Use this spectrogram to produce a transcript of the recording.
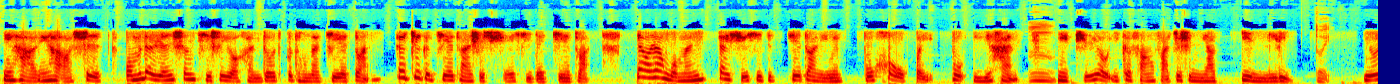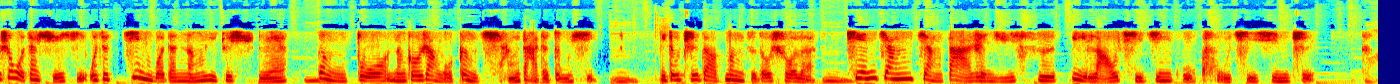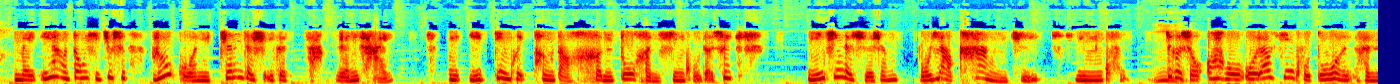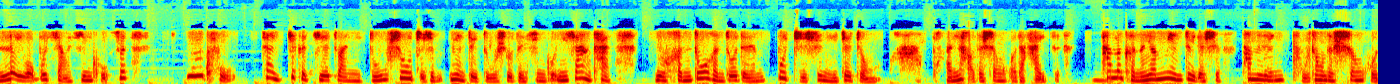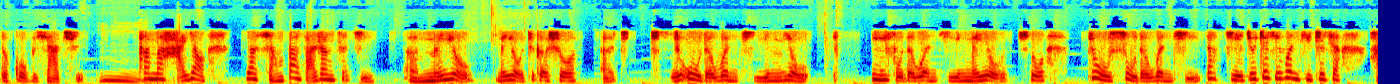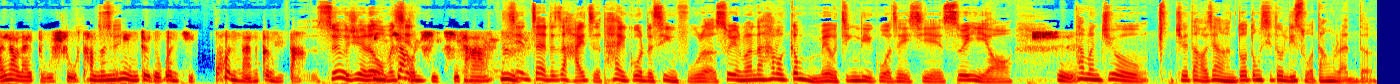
你好，你好，是我们的人生其实有很多不同的阶段，在这个阶段是学习的阶段，要让我们在学习的阶段里面不后悔、不遗憾，嗯，你只有一个方法，就是你要尽力。对，比如说我在学习，我就尽我的能力去学更多能够让我更强大的东西。嗯你都知道，孟子都说了，嗯天将降大任于斯，必劳其筋骨，苦其心志。每一样东西，就是如果你真的是一个人才，你一定会碰到很多很辛苦的。所以，年轻的学生不要抗拒辛苦。嗯这个时候，哇，我我要辛苦读，我很很累，我不想辛苦。所以，辛苦在这个阶段，你读书只是面对读书的辛苦。你想想看，有很多很多的人，不只是你这种很好的生活的孩子，他们可能要面对的是，他们连普通的生活都过不下去。嗯他们还要要想办法让自己呃没有没有这个说呃食物的问题，没有衣服的问题，没有说住宿的问题，要解决这些问题之下，还要来读书，他们面对的问题困难更大，所以我觉得我们现比较起其他，嗯，现在的这孩子太过的幸福了，所以呢，他们根本没有经历过这些，所以哦，是他们就觉得好像很多东西都理所当然的。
